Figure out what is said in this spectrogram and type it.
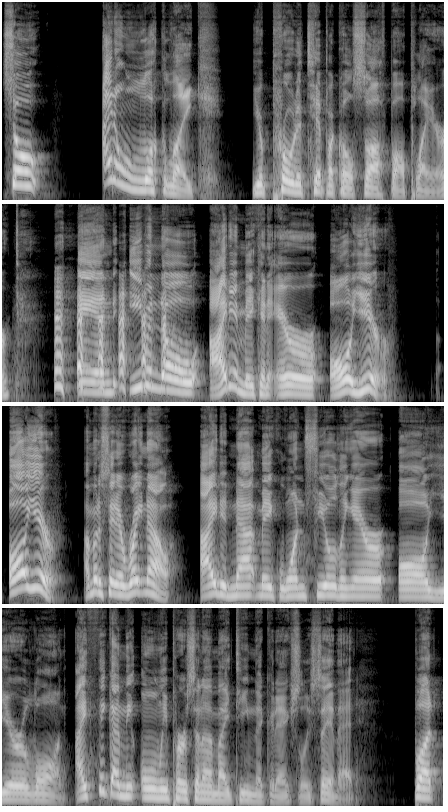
So I don't look like your prototypical softball player. and even though I didn't make an error all year, all year, I'm going to say that right now. I did not make one fielding error all year long. I think I'm the only person on my team that could actually say that. But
